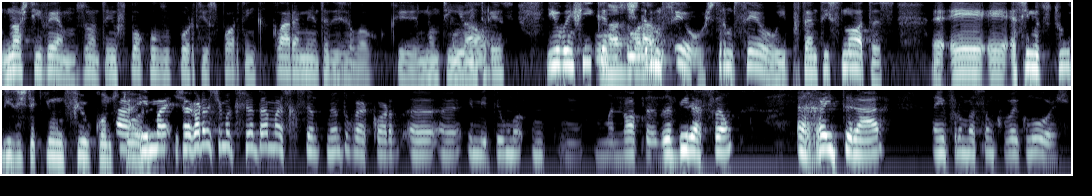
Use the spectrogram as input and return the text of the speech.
nós tivemos ontem o Futebol Clube do Porto e o Sporting claramente a dizer logo que não tinham não. interesse e o Benfica estremeceu, estremeceu e portanto isso nota-se. É, é, acima de tudo existe aqui um fio condutor. Ah, mais, já agora deixa-me acrescentar mais recentemente o Record uh, uh, emitiu uma, um, uma nota da direção a reiterar a informação que veiculou hoje.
